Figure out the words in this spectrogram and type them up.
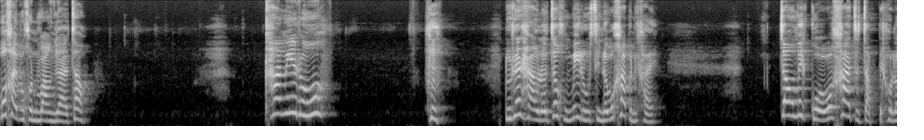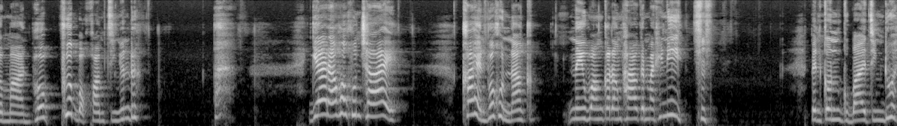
ว่าใครเป็นคนวางยาเจ้า ข้าไม่รู้ ดูท่าทางแล้วเจ้าคงไม่รู้สินะว่าข้าเป็นใคร เจ้าไม่กลัวว่าข้าจะจับไปทรมานเพราะเพื่อบอกความจริงนั่นหรือแย่แล้วค่ะคุณชาย ข้าเห็นพวกขุนนางในวังกำลังพากันมาที่นี่ เป็นกลกุบายจริงด้วย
